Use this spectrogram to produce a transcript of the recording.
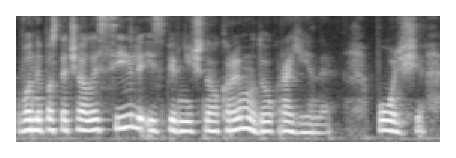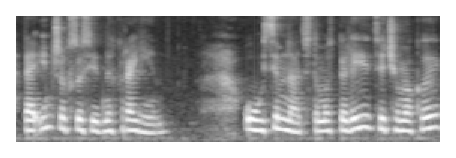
Вони постачали сіль із північного Криму до України, Польщі та інших сусідних країн. У 17 столітті чумаки,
